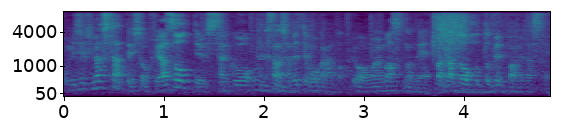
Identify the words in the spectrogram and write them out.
お店来ましたっていう人を増やそうっていう施策をたくさん喋っていこうかなと今日は思いますので、まあ、打倒ホットペッパー目指して。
